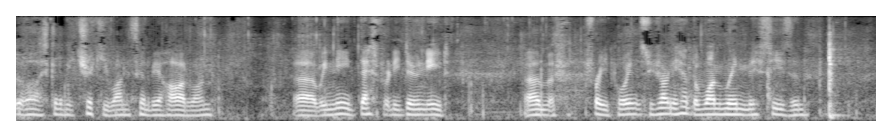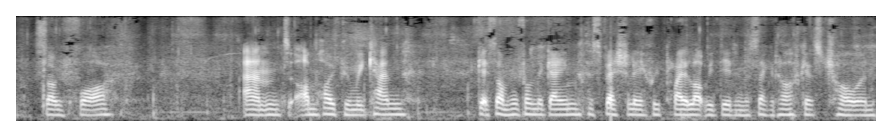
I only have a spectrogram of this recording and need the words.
oh, it's going to be a tricky one. It's going to be a hard one. Uh, we need desperately do need um, three points. We've only had the one win this season so far, and I'm hoping we can get something from the game, especially if we play like we did in the second half against Charlton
